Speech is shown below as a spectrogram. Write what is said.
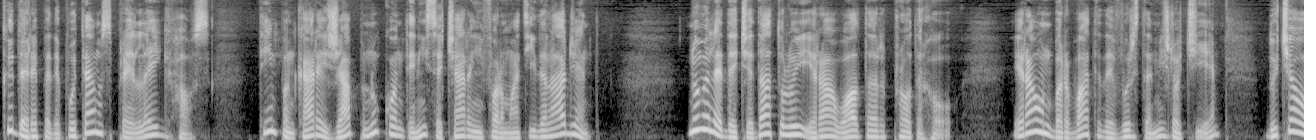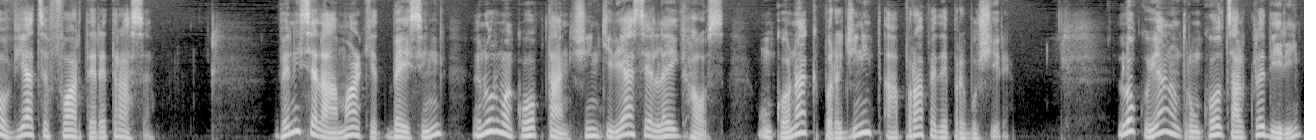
cât de repede puteam spre Lake House, timp în care Jap nu conteni să ceară informații de la agent. Numele decedatului era Walter Proterhoe. Era un bărbat de vârstă mijlocie, ducea o viață foarte retrasă. Venise la Market Basing în urmă cu 8 ani și închiriase Lake House, un conac părăginit aproape de prăbușire. Locuia într-un colț al clădirii,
